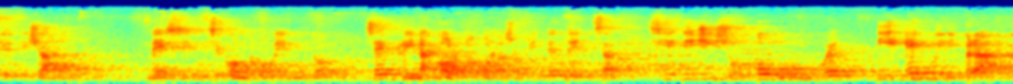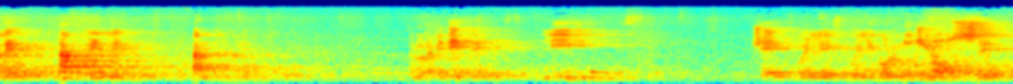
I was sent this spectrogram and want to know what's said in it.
eh, diciamo, messe in un secondo momento, sempre in accordo con la sovrintendenza, si è deciso comunque di equilibrarle a quelle antiche. Allora vedete, lì c'è quelle, quelle cornici rosse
